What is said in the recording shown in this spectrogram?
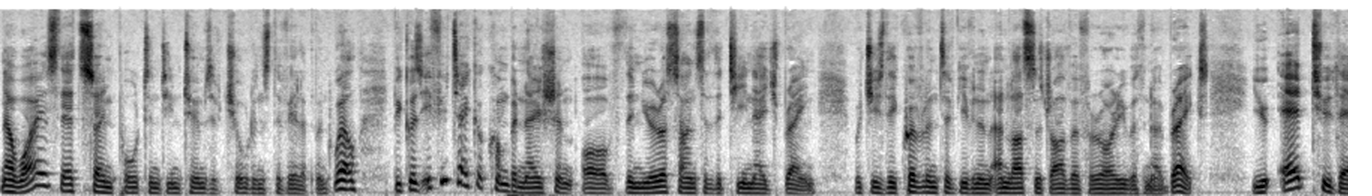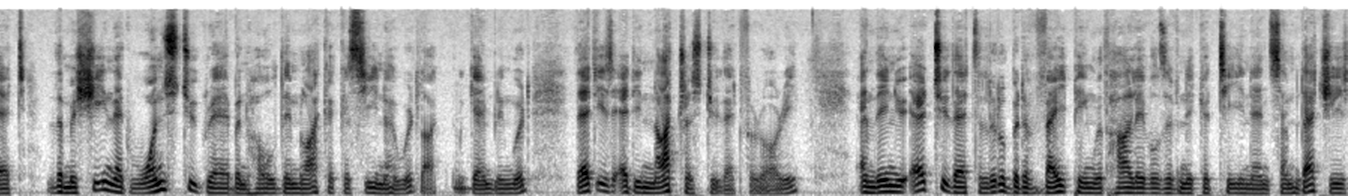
Now, why is that so important in terms of children's development? Well, because if you take a combination of the neuroscience of the teenage brain, which is the equivalent of giving an unlicensed driver a Ferrari with no brakes, you add to that the machine that wants to grab and hold them like a casino would, like mm-hmm. gambling would, that is adding nitrous to that Ferrari. And then you add to that a little bit of vaping with high levels of nicotine and some Dutchies.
